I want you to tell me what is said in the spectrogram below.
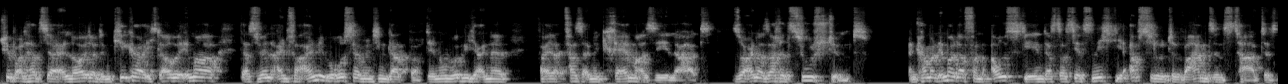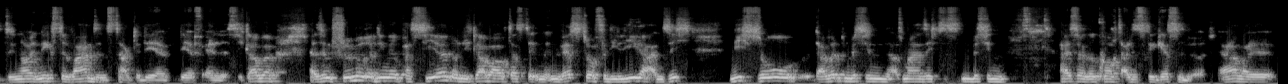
Schippert hat es ja erläutert im Kicker. Ich glaube immer, dass wenn ein Verein wie Borussia Mönchengladbach, der nun wirklich eine, fast eine Krämerseele hat, so einer Sache zustimmt, dann kann man immer davon ausgehen, dass das jetzt nicht die absolute Wahnsinnstat, die nächste Wahnsinnstat der DFL ist. Ich glaube, da sind schlimmere Dinge passiert und ich glaube auch, dass der Investor für die Liga an sich nicht so, da wird ein bisschen, aus meiner Sicht, ein bisschen heißer gekocht, als es gegessen wird. Ja, weil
